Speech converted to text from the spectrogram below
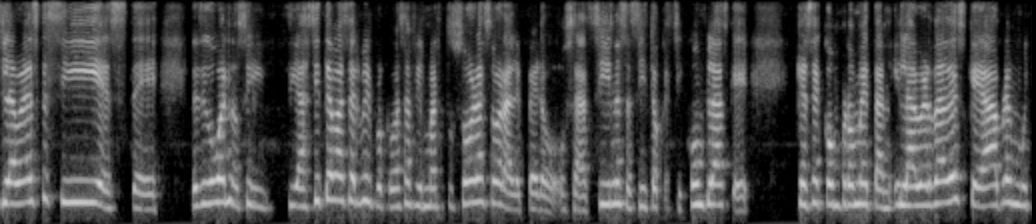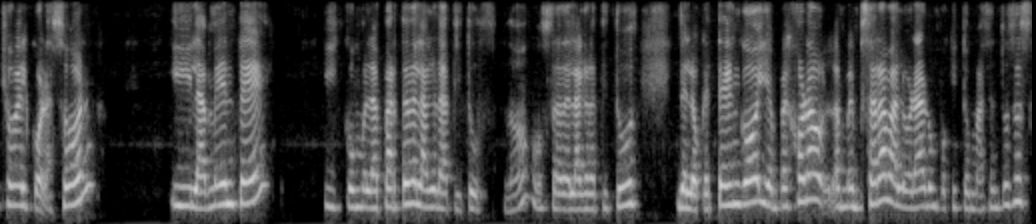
la verdad es que sí, este, les digo, bueno, si, si así te va a servir porque vas a firmar tus horas, órale, pero, o sea, sí necesito que si cumplas, que, que se comprometan. Y la verdad es que abre mucho el corazón y la mente y como la parte de la gratitud, ¿no? O sea, de la gratitud de lo que tengo y empezar a, empezar a valorar un poquito más. Entonces,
